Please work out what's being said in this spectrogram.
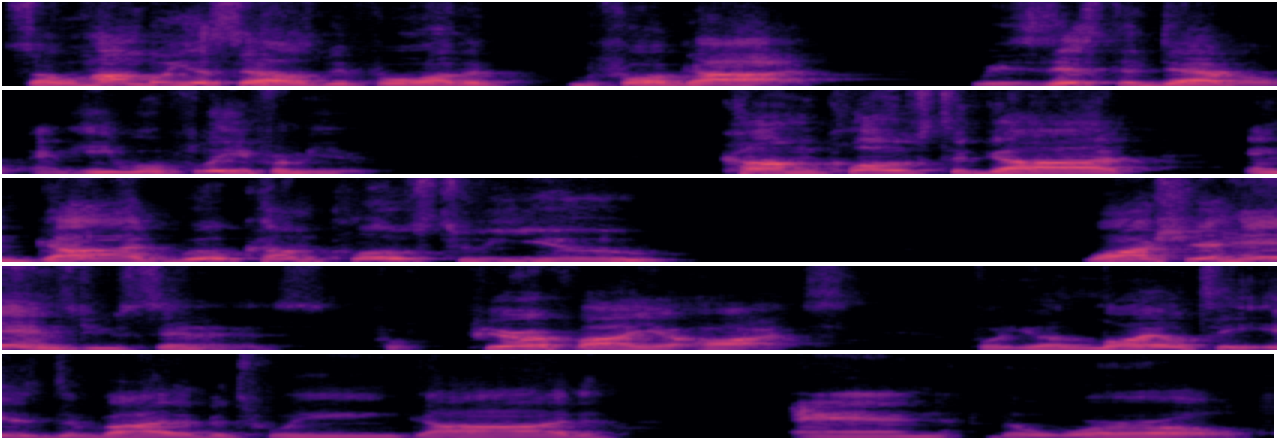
So humble yourselves before the before God, resist the devil, and he will flee from you. Come close to God, and God will come close to you. Wash your hands, you sinners, purify your hearts, for your loyalty is divided between God and the world.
